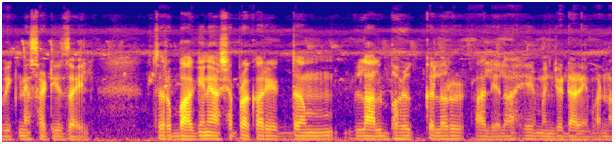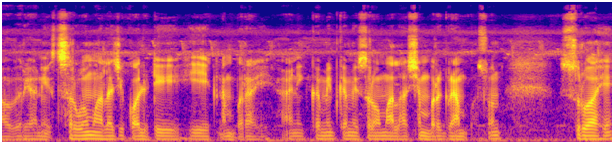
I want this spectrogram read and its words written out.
विकण्यासाठी जाईल. तर बागेने अशा प्रकारे एकदम लाल भळक कलर आलेला आहे म्हणजे डाळिंबांना वगैरे. आणि सर्व मालाची क्वालिटी ही एक नंबर आहे. आणि कमीत कमी सर्व माल हा शंभर ग्रॅमपासून सुरू आहे.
